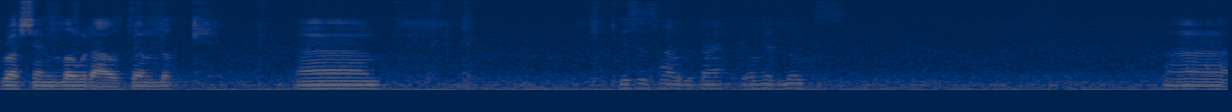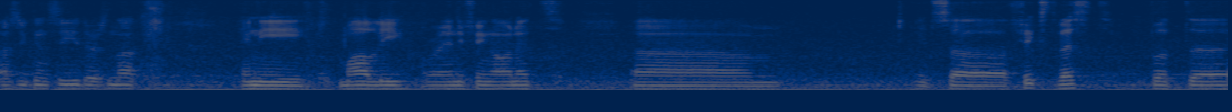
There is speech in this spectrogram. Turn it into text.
Russian loadout and look. Um, this is how the back of it looks. Uh, as you can see there's not any MOLLE or anything on it. Um, it's a fixed vest but uh,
